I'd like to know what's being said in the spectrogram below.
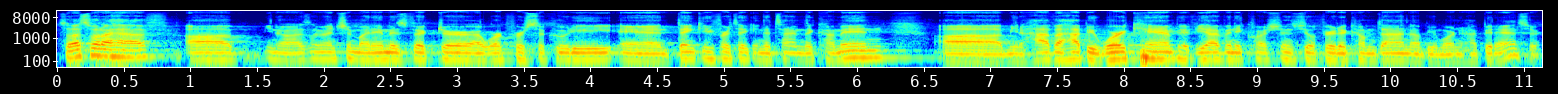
So that's what I have. Uh, you know, as I mentioned, my name is Victor. I work for Sucuri, and thank you for taking the time to come in. Um, you know, have a happy WordCamp. If you have any questions, feel free to come down. I'll be more than happy to answer.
